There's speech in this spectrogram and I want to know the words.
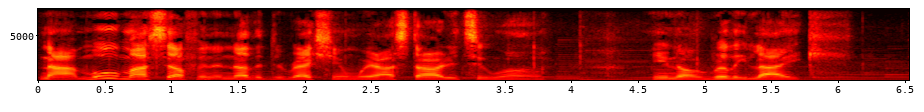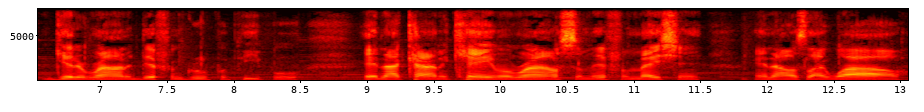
Now I moved myself in another direction where I started to, um, you know, really like get around a different group of people, and I kind of came around some information, and I was like, wow,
